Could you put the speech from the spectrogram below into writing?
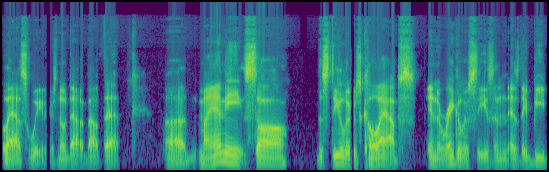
last week. There's no doubt about that. Uh, Miami saw the Steelers collapse in the regular season as they beat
